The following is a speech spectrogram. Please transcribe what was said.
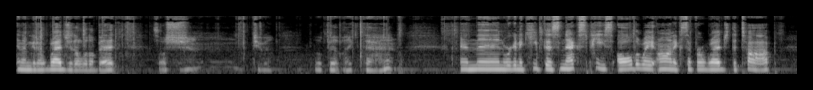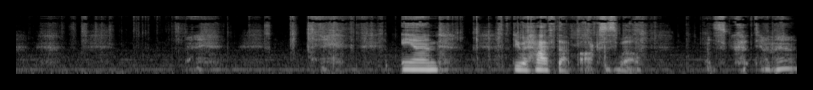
And I'm going to wedge it a little bit. So I'll do a little bit like that. And then we're going to keep this next piece all the way on except for wedge the top. And do a half that box as well. Let's cut down that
